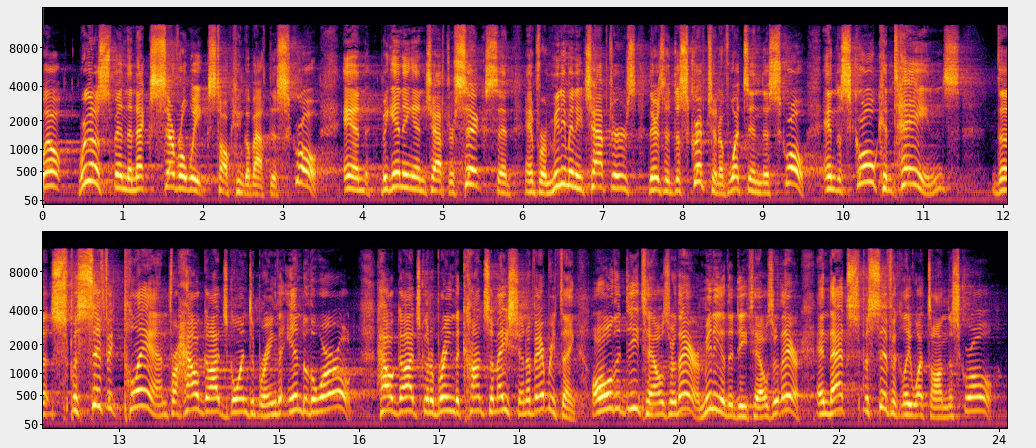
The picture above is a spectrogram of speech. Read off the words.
Well, we're going to spend the next several weeks talking about this scroll. And beginning in chapter 6, and, and for many, many chapters, there's a description of what's in this scroll. And the scroll contains the specific plan for how God's going to bring the end of the world, how God's going to bring the consummation of everything. All the details are there, many of the details are there. And that's specifically what's on the scroll.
